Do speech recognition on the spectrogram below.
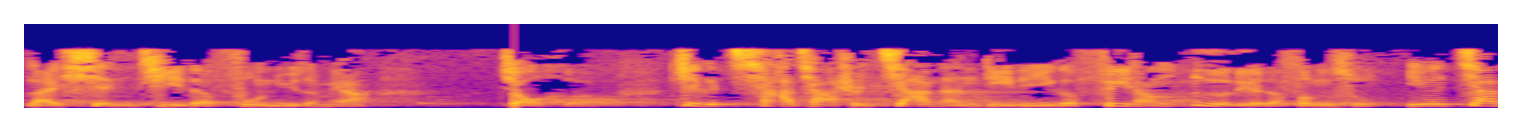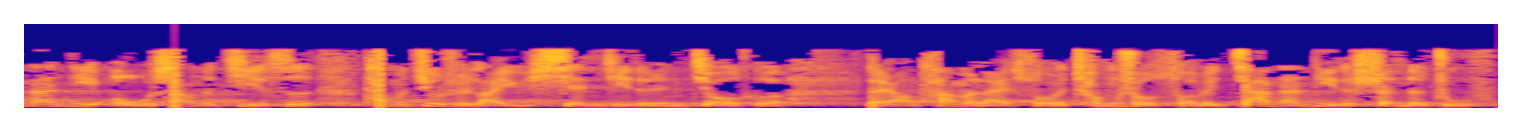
来献祭的妇女怎么样交合？这个恰恰是迦南地的一个非常恶劣的风俗。因为迦南地偶像的祭司，他们就是来与献祭的人交合，来让他们来所谓承受所谓迦南地的神的祝福。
